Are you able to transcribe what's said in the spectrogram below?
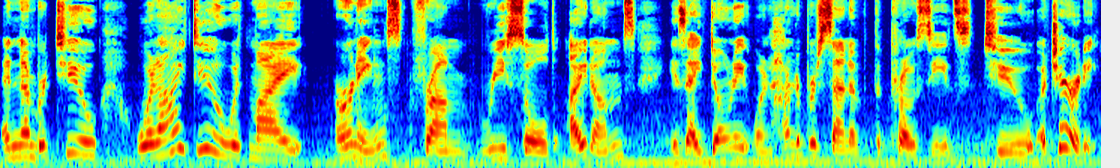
And number two, what I do with my earnings from resold items is I donate 100% of the proceeds to a charity.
